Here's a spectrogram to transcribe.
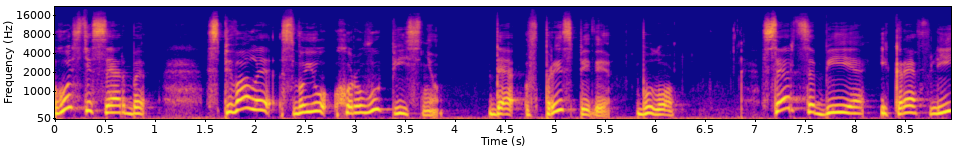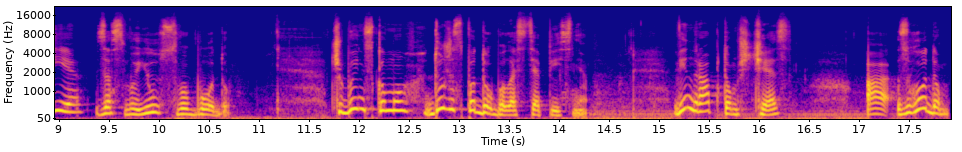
Гості серби співали свою хорову пісню, де в приспіві було Серце біє і крев ліє за свою свободу. Чубинському дуже сподобалась ця пісня. Він раптом щез, а згодом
